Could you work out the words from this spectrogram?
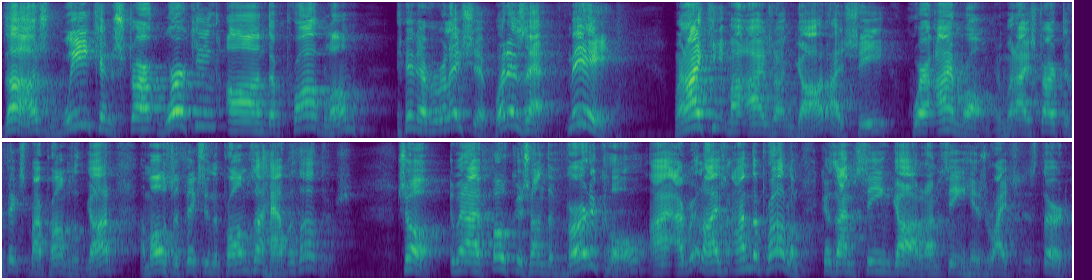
Thus, we can start working on the problem in every relationship. What is that? Me. When I keep my eyes on God, I see where I'm wrong. And when I start to fix my problems with God, I'm also fixing the problems I have with others. So when I focus on the vertical, I, I realize I'm the problem because I'm seeing God and I'm seeing His righteousness. Third,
